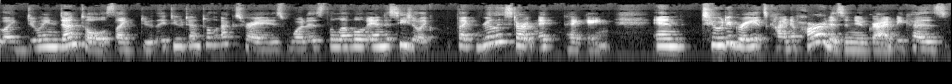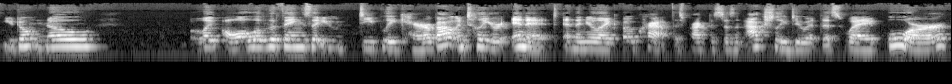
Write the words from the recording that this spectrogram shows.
like doing dentals, like do they do dental x-rays? What is the level of anesthesia? Like like really start nitpicking. And to a degree it's kind of hard as a new grad because you don't know like all of the things that you deeply care about until you're in it. And then you're like oh crap this practice doesn't actually do it this way. Or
